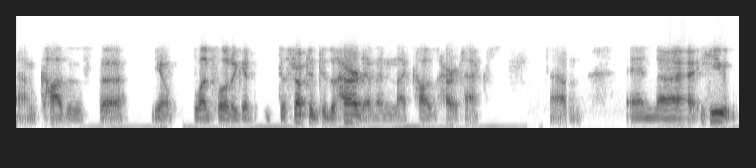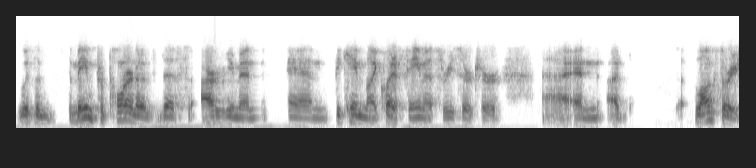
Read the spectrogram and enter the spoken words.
um, causes the you know blood flow to get disrupted to the heart, and then that causes heart attacks. Um, and uh, he was the, the main proponent of this argument and became like quite a famous researcher uh, and a, long story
